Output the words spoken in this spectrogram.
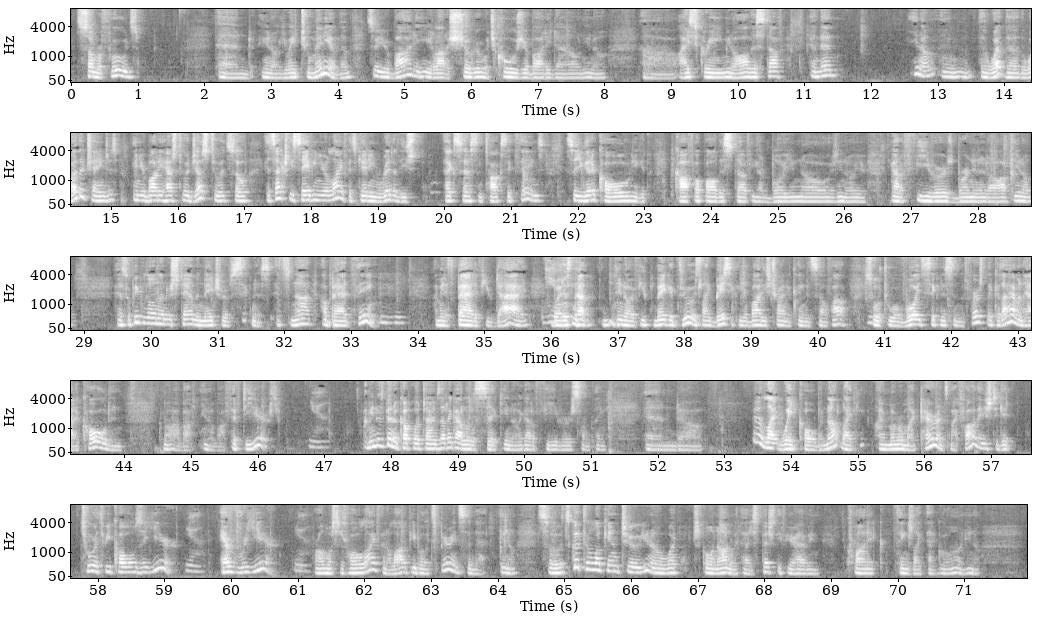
summer foods and you know you ate too many of them. So your body eat a lot of sugar which cools your body down you know uh, ice cream you know all this stuff. And then you know the, the, the weather changes and your body has to adjust to it. So it's actually saving your life. It's getting rid of these excess and toxic things so you get a cold you get cough up all this stuff you got to blow your nose you know you got a fever it's burning it off you know and so people don't understand the nature of sickness. It's not a bad thing. Mm-hmm. I mean, it's bad if you die, yeah. but it's not, you know, if you make it through, it's like basically your body's trying to clean itself out. Mm-hmm. So to avoid sickness in the first place, because I haven't had a cold in well, about, you know, about 50 years. Yeah. I mean, there's been a couple of times that I got a little sick, you know, I got a fever or something. And, uh, a lightweight cold, but not like I remember my parents, my father used to get two or three colds a year. Yeah. Every year. Yeah. For almost his whole life, and a lot of people experiencing that. You know, so it's good to look into you know what's going on with that, especially if you're having chronic things like that go on. You know.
